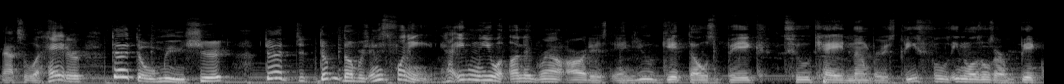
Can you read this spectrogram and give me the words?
Now to a hater, that don't mean shit. That them numbers, and it's funny even when you're an underground artist and you get those big 2K numbers, these fools, even though those are big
